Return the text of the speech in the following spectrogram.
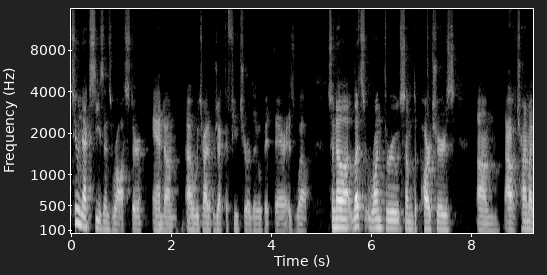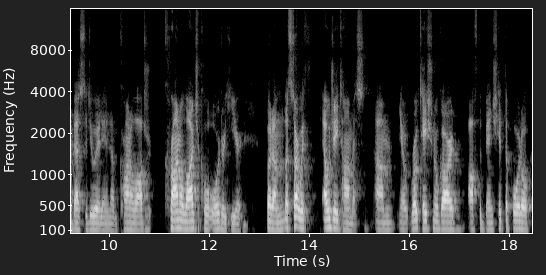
to next season's roster, and um uh, we try to project the future a little bit there as well. So Noah, let's run through some departures. Um, I'll try my best to do it in um, chronological chronological order here. But um, let's start with LJ Thomas. Um, you know, rotational guard off the bench, hit the portal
